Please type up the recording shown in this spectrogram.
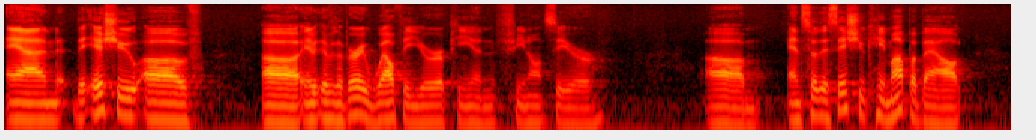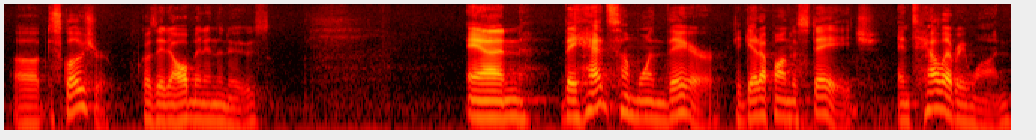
And the issue of, uh, it, it, was a very wealthy European financier. Um, and so this issue came up about uh, disclosure because they'd all been in the news. And they had someone there to get up on the stage and tell everyone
